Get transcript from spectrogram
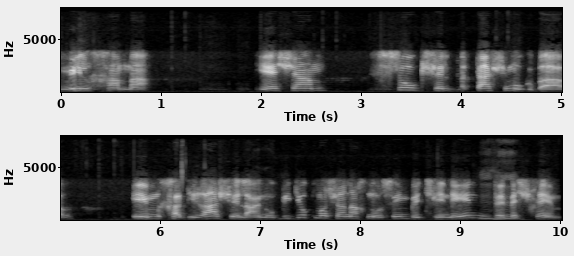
מלחמה. יש שם סוג של בט"ש מוגבר, עם חדירה שלנו, בדיוק כמו שאנחנו עושים בג'נין mm-hmm. ובשכם.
